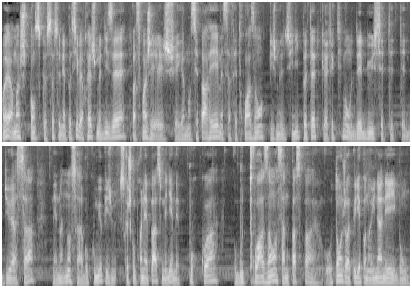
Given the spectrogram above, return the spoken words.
Oui, alors moi je pense que ça c'est bien possible. Après je me disais, parce que moi je suis également séparé, mais ça fait trois ans, puis je me suis dit peut-être qu'effectivement au début c'était dû à ça, mais maintenant ça va beaucoup mieux. Puis ce que je comprenais pas, c'est me dire mais pourquoi au bout de trois ans ça ne passe pas? Autant j'aurais pu dire pendant une année, bon,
